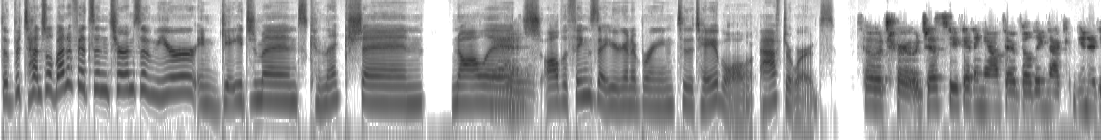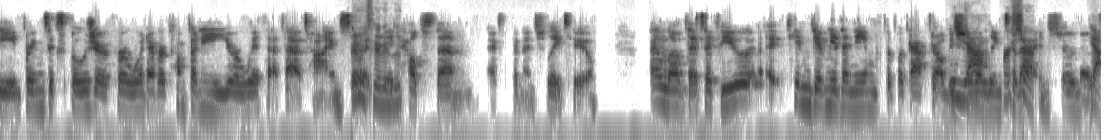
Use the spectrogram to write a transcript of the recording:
the potential benefits in terms of your engagement, connection, knowledge, yeah. all the things that you're going to bring to the table afterwards. So true. Just you getting out there, building that community brings exposure for whatever company you're with at that time. So it, it helps them exponentially too. I love this. If you uh, can give me the name of the book after, I'll be sure yeah, to link to sure. that in show notes yeah.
